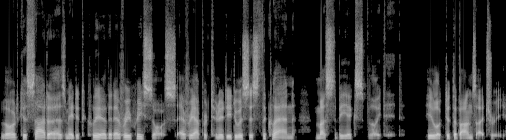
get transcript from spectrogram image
Lord Kisada has made it clear that every resource, every opportunity to assist the clan, must be exploited. He looked at the bonsai tree.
